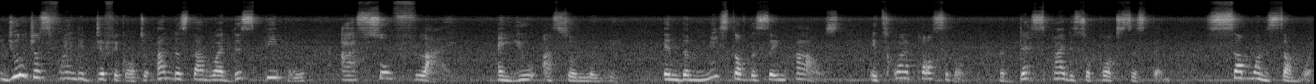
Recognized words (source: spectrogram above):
You just find it difficult to understand why these people are so fly and you are so lonely. In the midst of the same house, it's quite possible that despite the support system, someone somewhere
